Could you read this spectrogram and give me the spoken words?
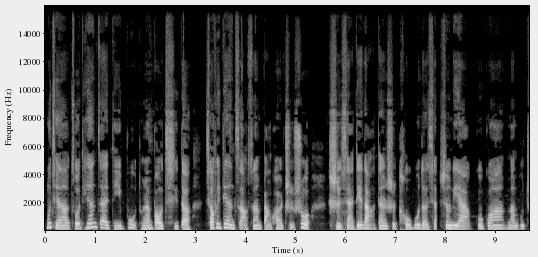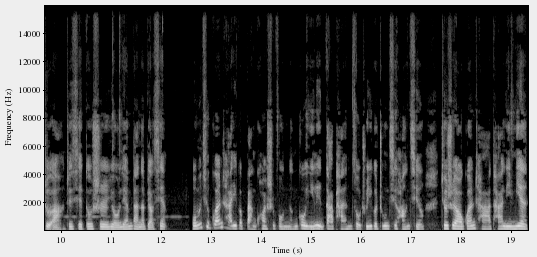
目前啊，昨天在底部突然暴起的消费电子啊，虽然板块指数是下跌的，但是头部的像胜利啊、国光啊、漫步者啊，这些都是有连板的表现。我们去观察一个板块是否能够引领大盘走出一个中期行情，就是要观察它里面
